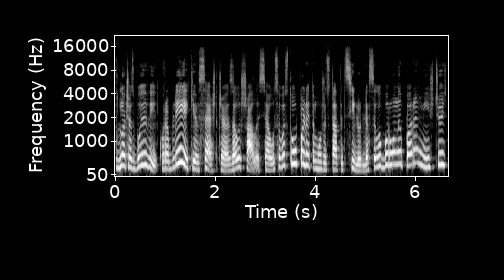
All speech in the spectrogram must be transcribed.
Водночас бойові кораблі, які все ще залишалися у Севастополі та можуть стати ціллю для сил оборони, переміщують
